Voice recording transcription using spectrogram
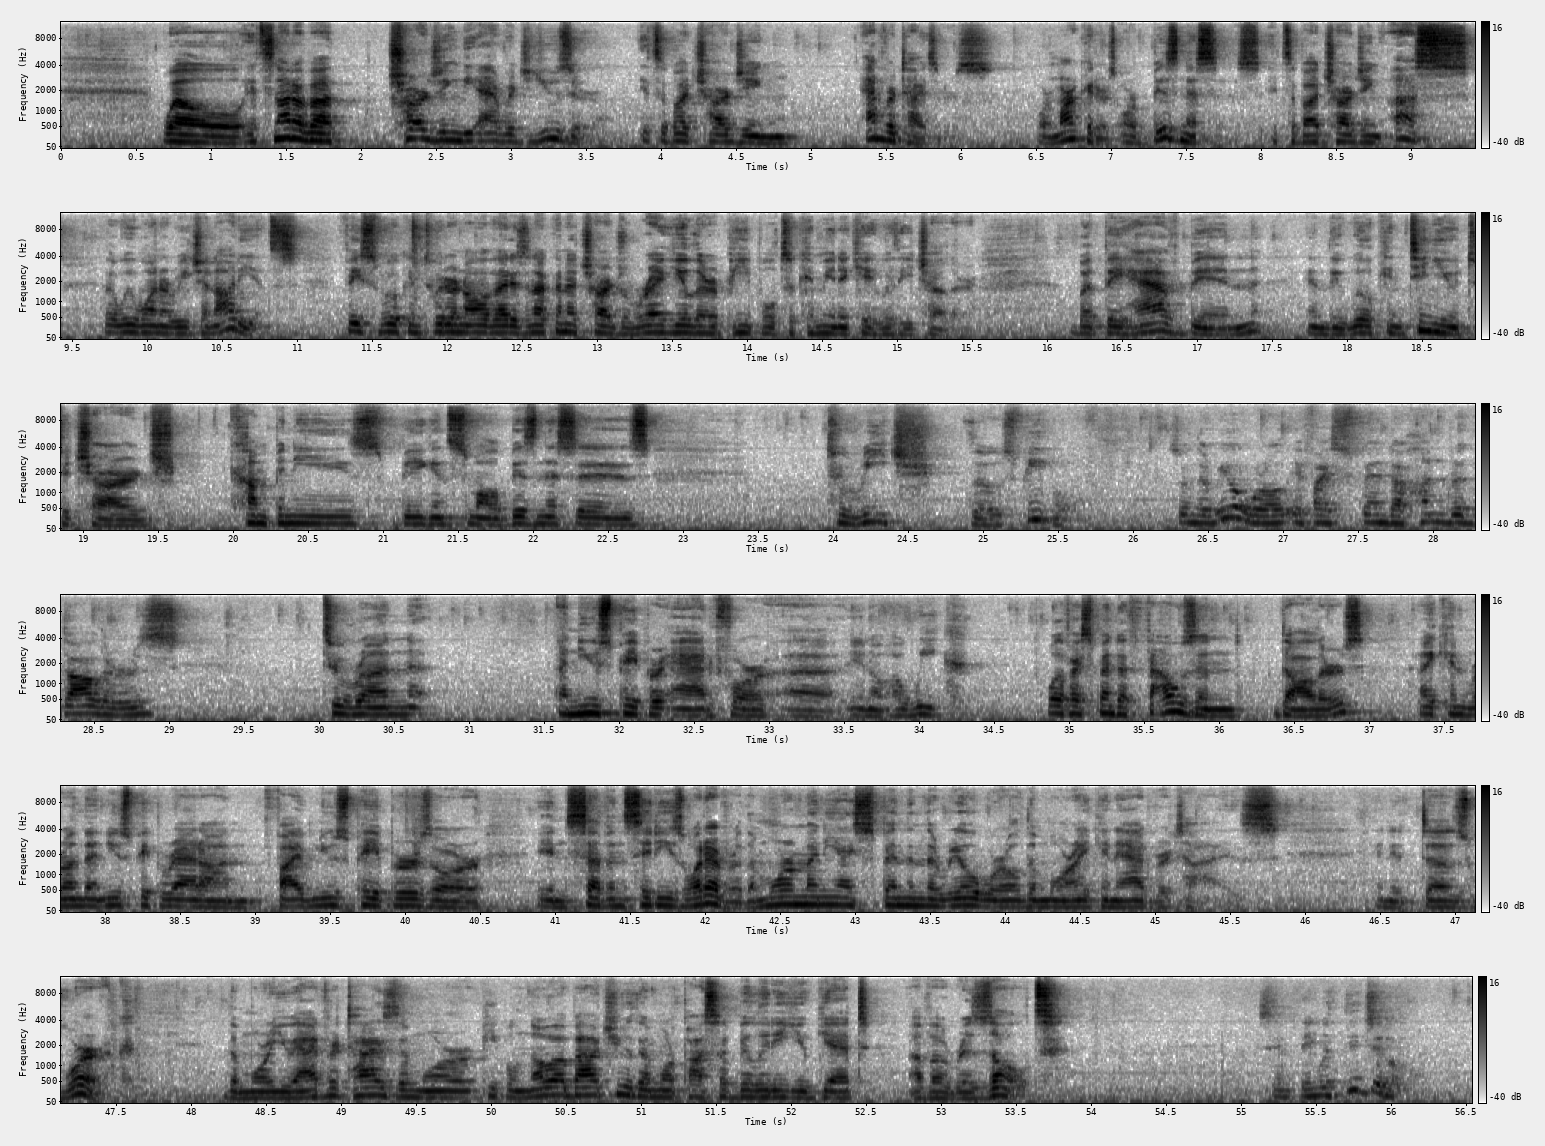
Well, it's not about charging the average user. It's about charging advertisers or marketers or businesses. It's about charging us that we want to reach an audience. Facebook and Twitter and all of that is not going to charge regular people to communicate with each other. But they have been, and they will continue to charge companies, big and small businesses, to reach those people. So in the real world, if I spend $100 to run a newspaper ad for uh, you know a week, well, if I spend $1,000, I can run that newspaper ad on five newspapers or in seven cities, whatever. The more money I spend in the real world, the more I can advertise. And it does work. The more you advertise, the more people know about you, the more possibility you get of a result. Same thing with digital.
